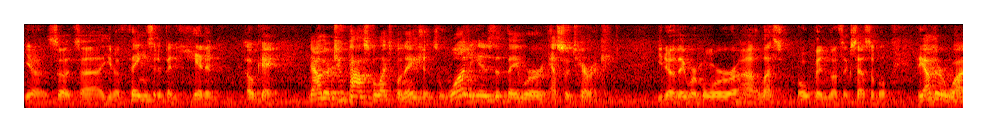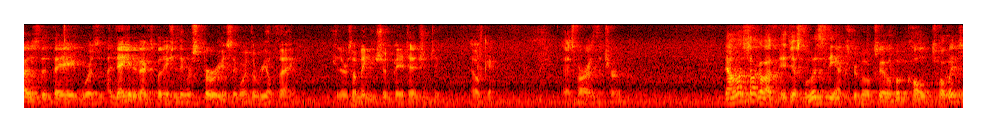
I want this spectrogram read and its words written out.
you know. So it's uh, you know things that have been hidden. Okay. Now, there are two possible explanations. One is that they were esoteric. You know, they were more, uh, less open, less accessible. The other was that they was a negative explanation. They were spurious. They weren't the real thing. Know, something you shouldn't pay attention to. Okay, as far as the term. Now let's talk about it just list the extra books. We have a book called Tobit,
